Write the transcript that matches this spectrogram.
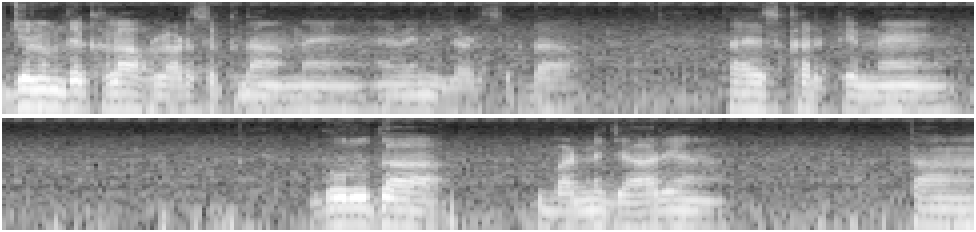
ਜ਼ੁਲਮ ਦੇ ਖਿਲਾਫ ਲੜ ਸਕਦਾ, ਮੈਂ ਐਵੇਂ ਨਹੀਂ ਲੜ ਸਕਦਾ। ਤਾਂ ਇਸ ਕਰਕੇ ਮੈਂ ਗੁਰੂ ਦਾ ਬਣਨ ਜਾ ਰਿਹਾ। ਤਾਂ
